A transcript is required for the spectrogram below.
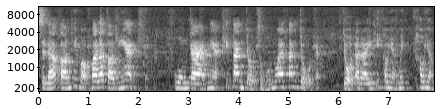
เสร็จแล้วตอนที่บอกว่าแล้วตอนเนี้ยวงการเนี่ยที่ตั้งโจทย์สมมุติว่าตั้งโจทย์อะโจทย์อะไรที่เขายังไม่เขายัง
